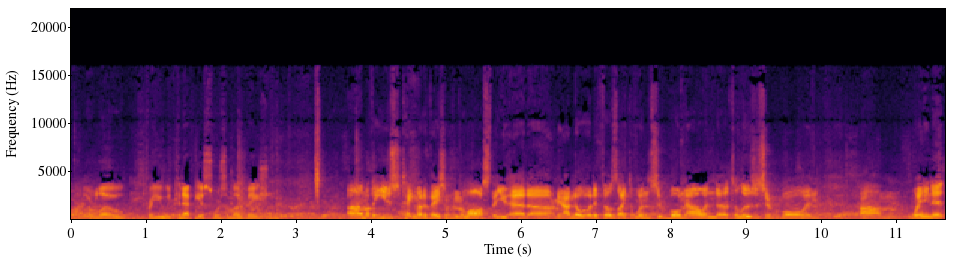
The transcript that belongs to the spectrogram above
are low for you. Can that be a source of motivation? Um, I think you just take motivation from the loss that you had. Uh, I mean, I know what it feels like to win the Super Bowl now and uh, to lose the Super Bowl, and um, winning it.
